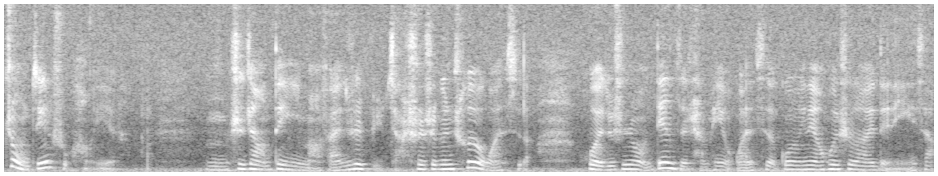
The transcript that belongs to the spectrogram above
重金属行业，嗯是这样定义嘛，反正就是比假设是跟车有关系的，或者就是那种电子产品有关系的供应链会受到一点影响，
